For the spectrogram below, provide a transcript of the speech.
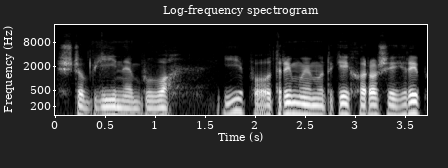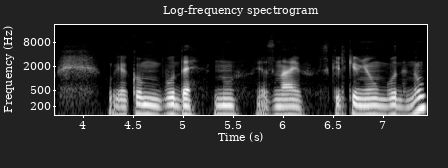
щоб її не було. І отримуємо такий хороший гриб, у якому буде, ну, я знаю, скільки в ньому буде. Ну,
